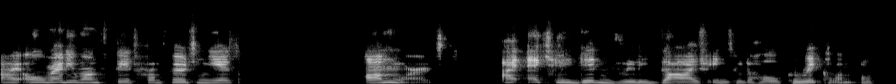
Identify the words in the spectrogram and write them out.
I already wanted it from 13 years onwards, I actually didn't really dive into the whole curriculum of,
